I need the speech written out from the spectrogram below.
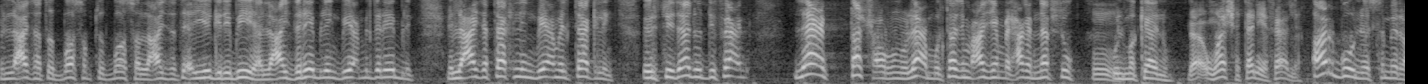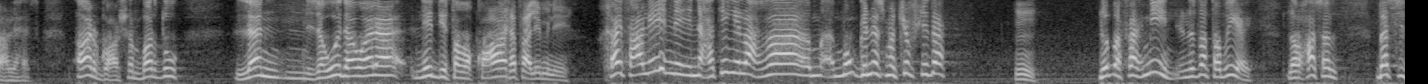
اللي عايزة تتباصى بتتباصى اللي عايزة يجري بيها اللي عايز dribbling بيعمل dribbling اللي عايزة tackling بيعمل tackling. ارتداده الدفاعي لاعب تشعر إنه لاعب ملتزم عايز يعمل حاجة لنفسه. ولمكانه. لا قماشه تانية فعلا. أرجو ان يستمر على هذا. أرجو عشان برضو لن نزودها ولا ندي توقعات. خاف عليه من إيه؟ خايف عليه ان إن هتيجي لحظة ممكن الناس ما تشوفش ده. امم نبقى فاهمين إن ده طبيعي. لو حصل بس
